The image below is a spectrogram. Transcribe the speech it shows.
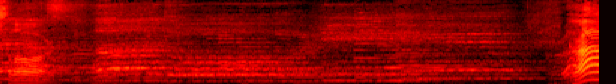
Yes, Lord. Christ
